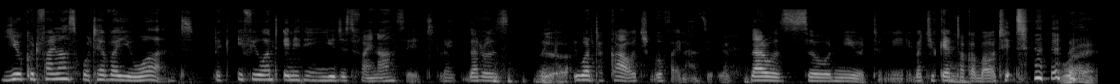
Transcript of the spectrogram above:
you could finance whatever you want. Like if you want anything, you just finance it. Like that was like Yeah. you want a couch, go finance it. Like that was so new to me. But you can talk about it. Right.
